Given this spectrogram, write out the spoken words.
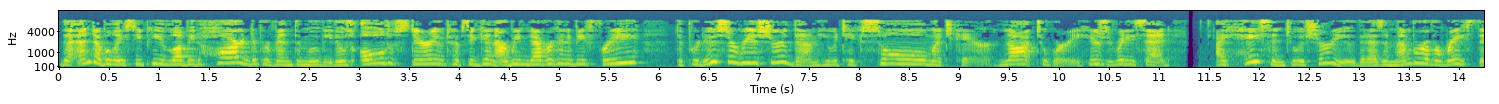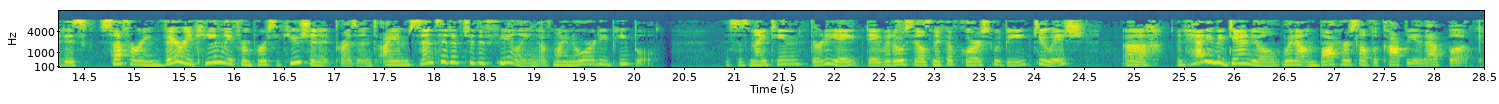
The NAACP lobbied hard to prevent the movie. Those old stereotypes again. Are we never going to be free? The producer reassured them he would take so much care, not to worry. Here's what he said. I hasten to assure you that as a member of a race that is suffering very keenly from persecution at present, I am sensitive to the feeling of minority people. This is 1938. David O. Selznick, of course, would be Jewish. Uh, and Hattie McDaniel went out and bought herself a copy of that book.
